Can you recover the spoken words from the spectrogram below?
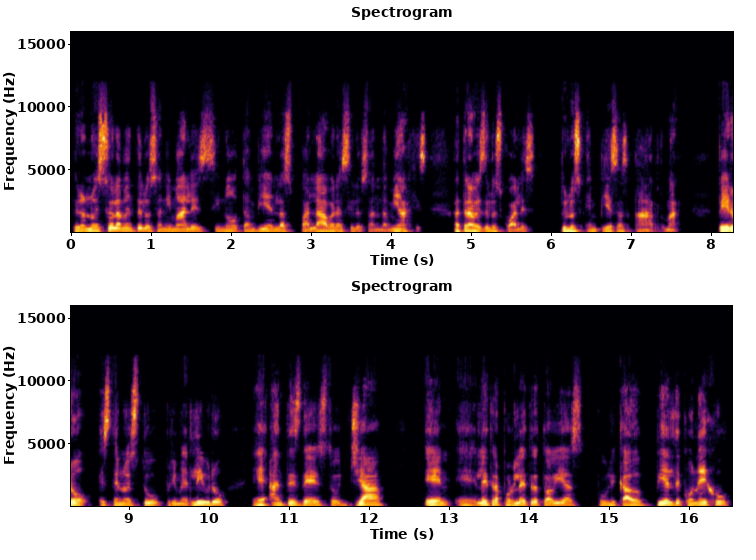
pero no es solamente los animales, sino también las palabras y los andamiajes a través de los cuales tú los empiezas a armar. Pero este no es tu primer libro. Eh, antes de esto, ya en eh, letra por letra, tú habías publicado Piel de Conejo,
